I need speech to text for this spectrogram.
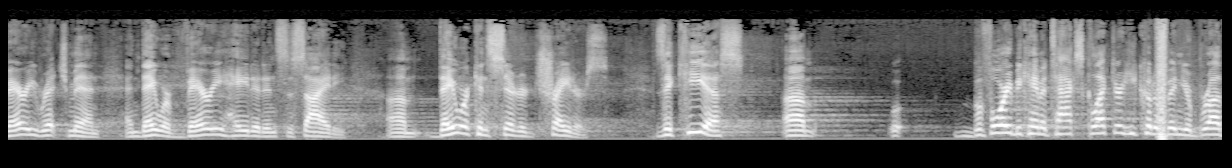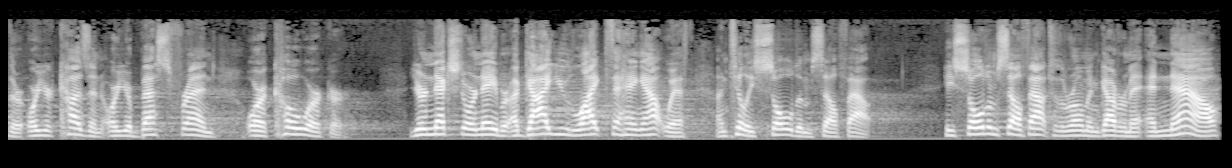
very rich men, and they were very hated in society. Um, they were considered traitors. Zacchaeus, um, before he became a tax collector, he could have been your brother or your cousin or your best friend or a coworker, your next door neighbor, a guy you liked to hang out with until he sold himself out. He sold himself out to the Roman government, and now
